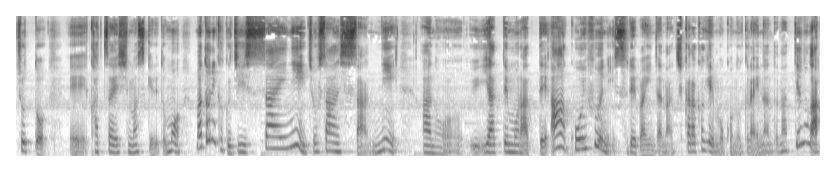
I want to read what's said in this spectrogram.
ちょっと、えー、割愛しますけれども、まあ、とにかく実際に助産師さんにあのやってもらってああこういうふうにすればいいんだな力加減もこのくらいなんだなっていうのが、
